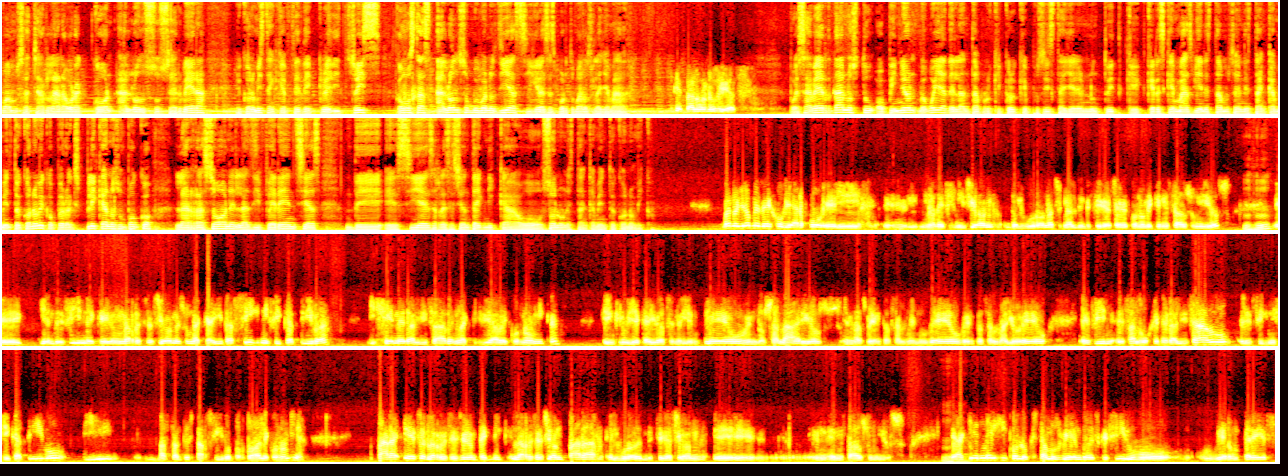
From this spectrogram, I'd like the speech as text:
Vamos a charlar ahora con Alonso Cervera, economista en jefe de Credit Suisse. ¿Cómo estás, Alonso? Muy buenos días y gracias por tomarnos la llamada. ¿Qué tal? Buenos días. Pues a ver, danos tu opinión. Me voy a adelantar porque creo que pusiste ayer en un tuit que crees que más bien estamos en estancamiento económico, pero explícanos un poco las razones, las diferencias de eh, si es recesión técnica o solo un estancamiento económico. Bueno, yo me dejo guiar por el, la definición del Buró Nacional de Investigación Económica en Estados Unidos, eh, quien define que una recesión es una caída significativa y generalizada en la actividad económica, que incluye caídas en el empleo, en los salarios, en las ventas al menudeo, ventas al mayoreo, en fin, es algo generalizado, es significativo y bastante esparcido por toda la economía para eso es la recesión técnica, la recesión para el Buró de Investigación eh, en, Estados Unidos. Aquí en México lo que estamos viendo es que sí hubo, hubieron tres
